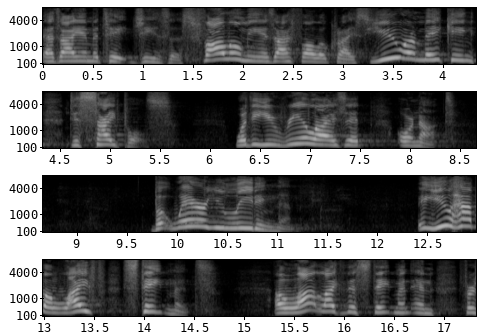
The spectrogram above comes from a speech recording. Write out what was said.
as I imitate Jesus. Follow me as I follow Christ. You are making disciples, whether you realize it or not. But where are you leading them? You have a life statement, a lot like this statement in 1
